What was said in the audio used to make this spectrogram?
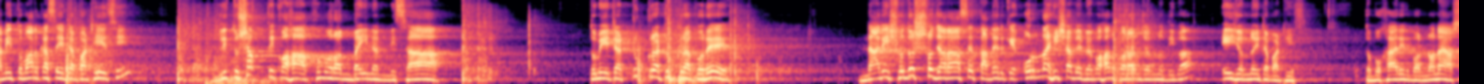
আমি তোমার কাছে এটা পাঠিয়েছি। লিতুশক্তি কহা খুমরন বাইনান নিসা। তুমি এটা টুকরা টুকরা করে নারী সদস্য যারা আছে তাদেরকে ওড়না হিসাবে ব্যবহার করার জন্য দিবা, এই জন্য এটা পাঠিয়েছি। তো বুখারির বর্ণনায় আস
